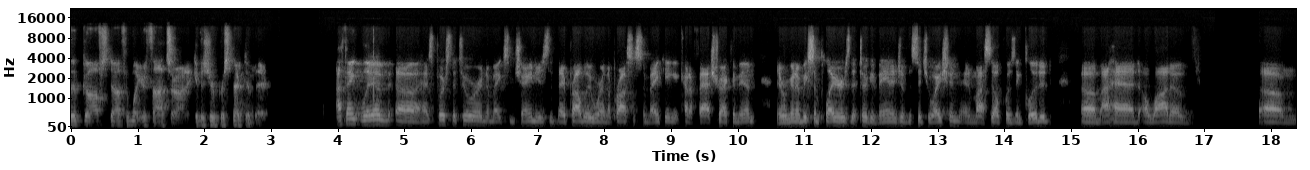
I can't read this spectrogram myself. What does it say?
LIV golf stuff and what your thoughts are on it. Give us your perspective there. I think LIV uh, has pushed the tour into make some changes that they probably were in the process of making and kind of fast tracked them in. There were going to be some players that took advantage of the situation, and myself was included. Um, I had a lot of um,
